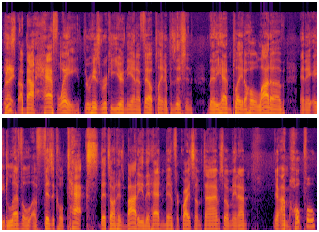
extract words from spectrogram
right. he's about halfway through his rookie year in the NFL, playing a position that he hadn't played a whole lot of, and a, a level of physical tax that's on his body that hadn't been for quite some time. So I mean, I'm you know, I'm hopeful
